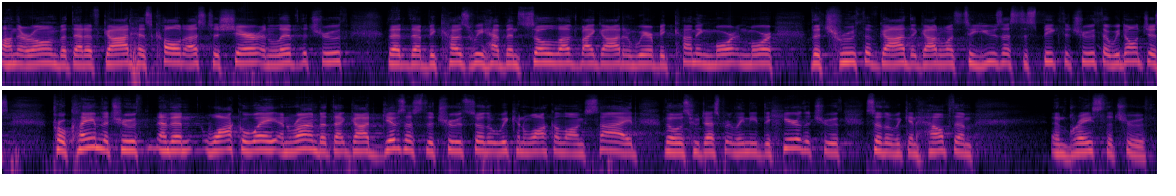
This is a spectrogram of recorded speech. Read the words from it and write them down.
on their own, but that if God has called us to share and live the truth, that, that because we have been so loved by God and we are becoming more and more the truth of God, that God wants to use us to speak the truth, that we don't just proclaim the truth and then walk away and run, but that God gives us the truth so that we can walk alongside those who desperately need to hear the truth so that we can help them embrace the truth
